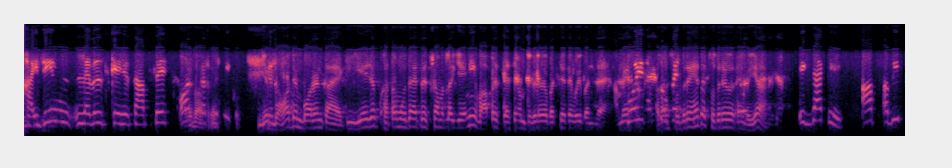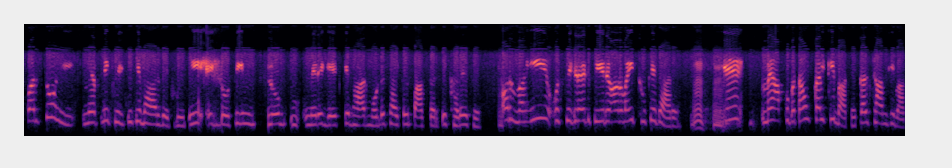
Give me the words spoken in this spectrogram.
हाइजीन लेवल्स के हिसाब से और। प्रकृति को। ये बहुत इम्पोर्टेंट कहा है कि ये जब खत्म हो जाए तो इसका मतलब ये नहीं वापस जैसे हम बिगड़े हुए बच्चे थे वही बन जाए। हमें अगर सुधरे हैं तो सुधरे हुए हैं भैया। एग्जैक्टली आप अभी परसों ही मैं अपनी खिड़की के बाहर देख रही थी एक दो तीन लोग मेरे गेट के बाहर मोटरसाइकिल पार्क करके खड़े थे और वहीं वो सिगरेट पी रहे और वहीं थूके जा रहे हम्म, हम्म। ये मैं आपको बताऊँ कल की बात है कल शाम की बात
